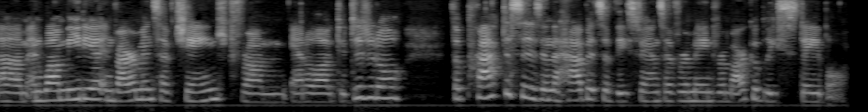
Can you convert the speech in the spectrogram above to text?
um, and while media environments have changed from analog to digital, the practices and the habits of these fans have remained remarkably stable.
